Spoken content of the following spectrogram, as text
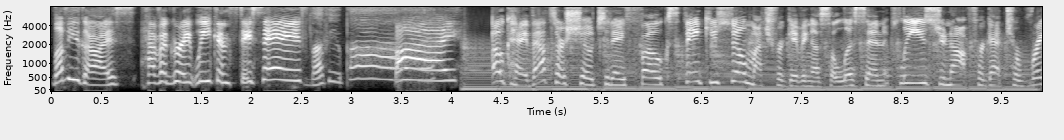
Love you guys. Have a great week and stay safe. Love you. Bye. Bye. Okay, that's our show today, folks. Thank you so much for giving us a listen. Please do not forget to rate,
